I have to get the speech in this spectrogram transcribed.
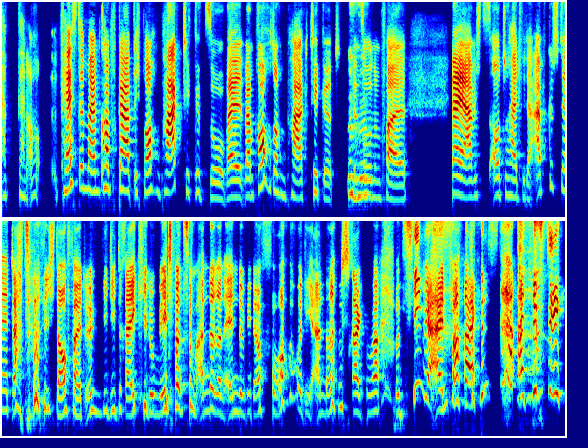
habe dann auch fest in meinem Kopf gehabt, ich brauche ein Parkticket so, weil man braucht doch ein Parkticket in Mhm. so einem Fall. Naja, habe ich das Auto halt wieder abgestellt, dachte, ich laufe halt irgendwie die drei Kilometer zum anderen Ende wieder vor, wo die anderen Schranken waren und ziehe mir einfach eins an dem Ding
